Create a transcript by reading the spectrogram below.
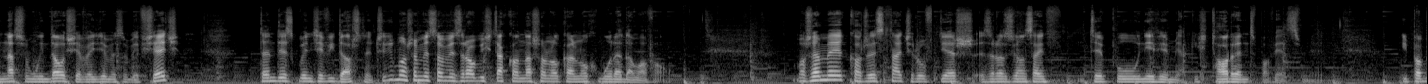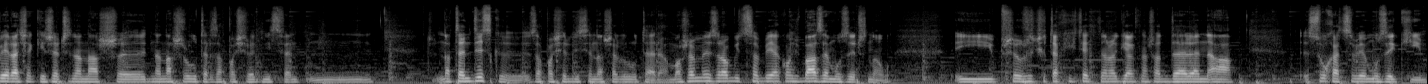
naszym Windowsie wejdziemy sobie w sieć, ten dysk będzie widoczny, czyli możemy sobie zrobić taką naszą lokalną chmurę domową. Możemy korzystać również z rozwiązań typu, nie wiem, jakiś torrent powiedzmy i pobierać jakieś rzeczy na nasz, na nasz router za pośrednictwem mm, na ten dysk za pośrednictwem naszego routera. Możemy zrobić sobie jakąś bazę muzyczną i przy użyciu takich technologii jak nasza DLNA słuchać sobie muzyki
